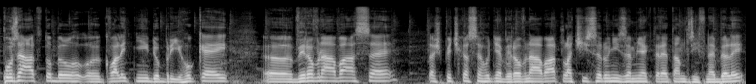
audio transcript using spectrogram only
pořád to byl eh, kvalitní, dobrý hokej, vyrovnává se, ta špička se hodně vyrovnává, tlačí se do ní země, které tam dřív nebyly,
